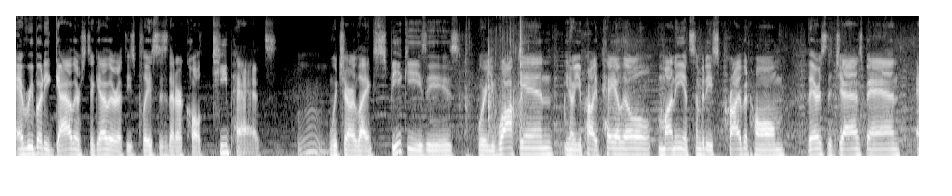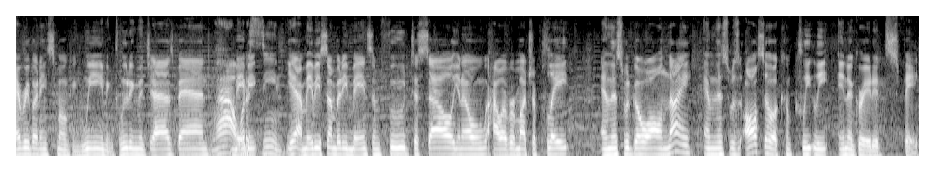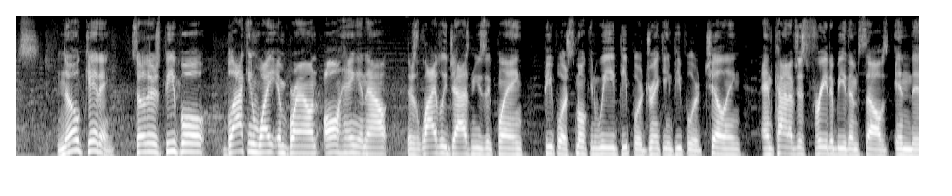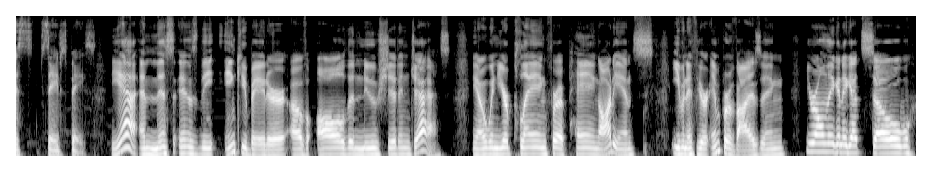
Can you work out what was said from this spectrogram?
everybody gathers together at these places that are called tea pads Mm. which are like speakeasies where you walk in, you know, you probably pay a little money at somebody's private home. There's the jazz band. Everybody's smoking weed, including the jazz band. Wow, what a scene. Yeah, maybe somebody made some food to sell, you know, however much a plate. And this would go all night. And this was also a completely integrated space. No kidding. So there's people, black and white and brown, all hanging out. There's lively jazz music playing. People are smoking weed. People are drinking. People are chilling and kind of just free to be themselves in this safe space. Yeah, and this is the incubator of all the new shit in jazz. You know, when you're playing for a paying audience, even if you're improvising, you're only going to get so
